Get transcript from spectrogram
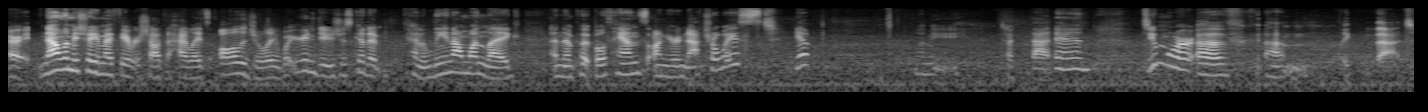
All right, now let me show you my favorite shot that highlights all the jewelry. What you're gonna do is just gonna kind of lean on one leg and then put both hands on your natural waist. Yep. Let me tuck that in. Do more of um, that.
